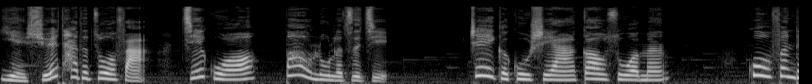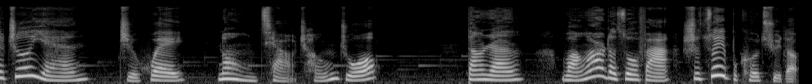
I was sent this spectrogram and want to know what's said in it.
也学他的做法。结果暴露了自己。这个故事呀，告诉我们，过分的遮掩只会弄巧成拙。当然，王二的做法是最不可取的。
